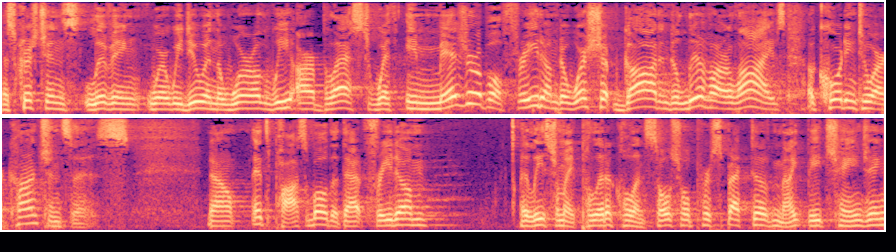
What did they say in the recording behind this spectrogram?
As Christians living where we do in the world, we are blessed with immeasurable freedom to worship God and to live our lives according to our consciences. Now, it's possible that that freedom, at least from a political and social perspective, might be changing.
